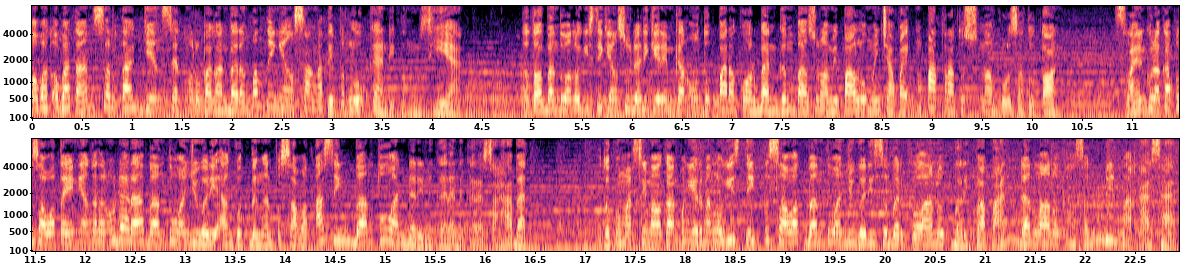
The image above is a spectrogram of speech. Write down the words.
obat-obatan, serta genset merupakan barang penting yang sangat diperlukan di pengungsian. Total bantuan logistik yang sudah dikirimkan untuk para korban gempa tsunami Palu mencapai 461 ton. Selain gunakan pesawat TNI Angkatan Udara, bantuan juga diangkut dengan pesawat asing bantuan dari negara-negara sahabat. Untuk memaksimalkan pengiriman logistik, pesawat bantuan juga disebar ke Lanut Balikpapan dan Lanut Hasanuddin Makassar.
